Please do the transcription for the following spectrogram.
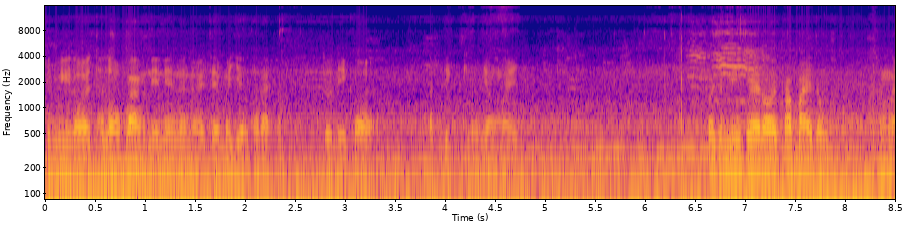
จะมีรอยถลอกบ้างนิดๆหน่อยๆแต่ไม่เยอะเท่าไหร่ครับ ตัวนี้ก็พลาสติกยังใหม่ ก็จะมีแค่รอยพับใบตรงข้างใน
